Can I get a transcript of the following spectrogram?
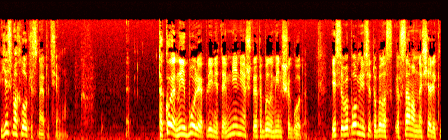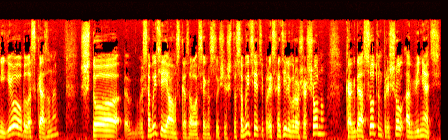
есть махлокис на эту тему. Такое наиболее принятое мнение, что это было меньше года. Если вы помните, то было в самом начале книги Иова было сказано, что э, события, я вам сказал во всяком случае, что события эти происходили в Рожашону, когда Сотон пришел обвинять,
